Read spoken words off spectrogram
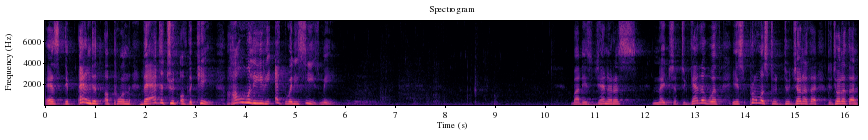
has depended upon the attitude of the king. How will he react when he sees me? But his generous nature, together with his promise to, to, Jonathan, to Jonathan,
